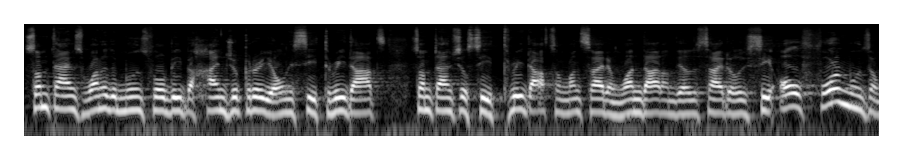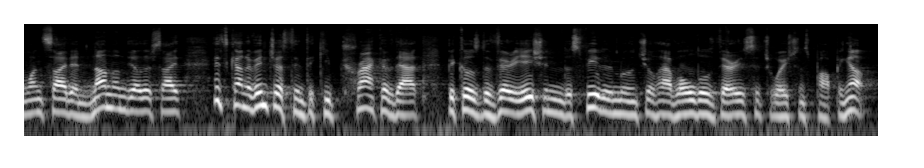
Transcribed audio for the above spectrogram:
sometimes one of the moons will be behind Jupiter, you only see three dots. Sometimes you'll see three dots on one side and one dot on the other side, or you see all four moons on one side and none on the other side. It's kind of interesting to keep track of that because the variation in the speed of the moons, you'll have all those various situations popping up.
